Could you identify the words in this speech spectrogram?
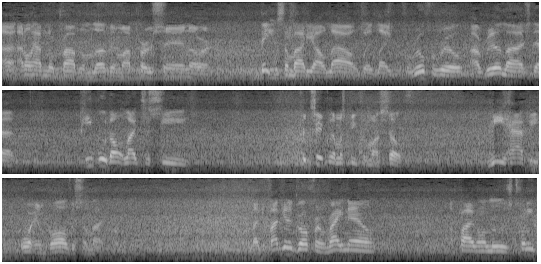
I, I don't have no problem loving my person or dating somebody out loud, but like for real, for real, I realized that people don't like to see, particularly, I'm gonna speak for myself, me happy or involved with somebody. Like if I get a girlfriend right now, I'm probably gonna lose 20,000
